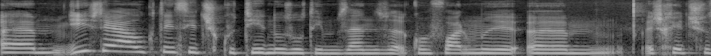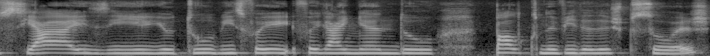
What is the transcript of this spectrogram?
um, isto é algo que tem sido discutido nos últimos anos, uh, conforme um, as redes sociais e YouTube, isso foi, foi ganhando palco na vida das pessoas,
